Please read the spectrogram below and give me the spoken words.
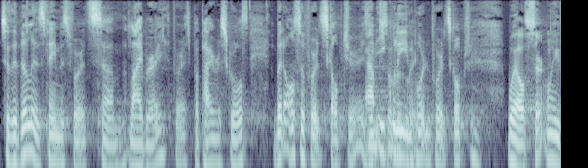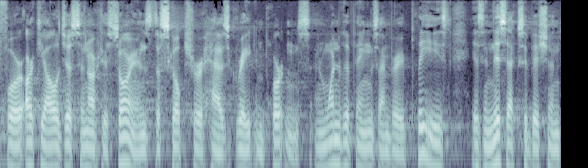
So the villa is famous for its um, library, for its papyrus scrolls, but also for its sculpture. Is Absolutely. it equally important for its sculpture? Well, certainly for archaeologists and art historians, the sculpture has great importance. And one of the things I'm very pleased is in this exhibition,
